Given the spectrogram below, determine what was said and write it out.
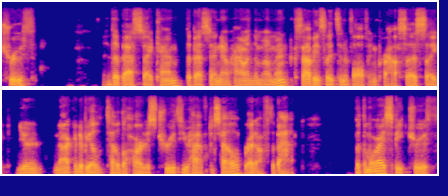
truth the best I can, the best I know how in the moment. Because obviously it's an evolving process. Like you're not going to be able to tell the hardest truth you have to tell right off the bat. But the more I speak truth,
